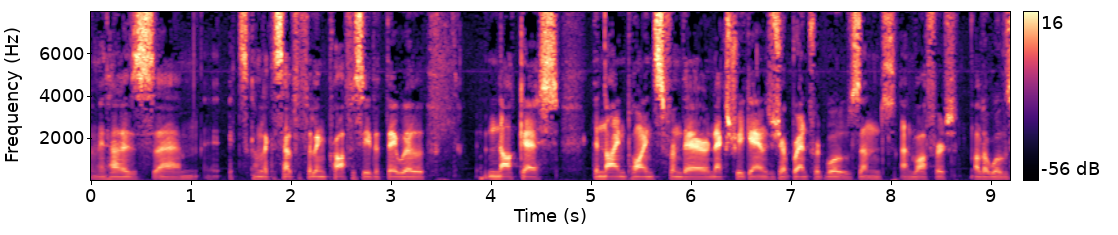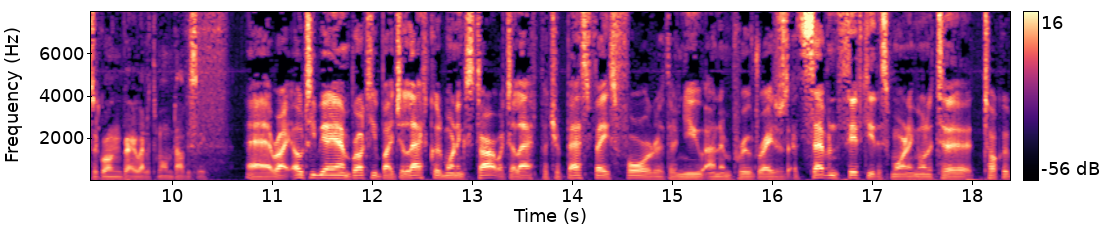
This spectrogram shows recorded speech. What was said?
I mean, that is, um, it's kind of like a self fulfilling prophecy that they will not get the nine points from their next three games, which are Brentford, Wolves, and, and Watford. Although Wolves are going very well at the moment, obviously. Uh, right, OTBAM brought to you by Gillette. Good morning. Start with Gillette. Put your best face forward with their new and improved razors. At 7.50 this morning, I wanted to talk a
